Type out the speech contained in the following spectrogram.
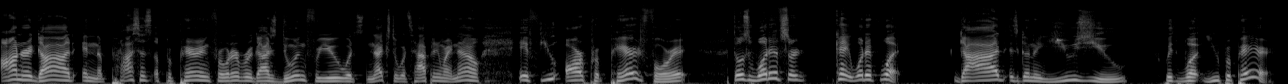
honor God in the process of preparing for whatever God's doing for you, what's next or what's happening right now, if you are prepared for it, those what ifs are okay. What if what? God is gonna use you with what you prepare.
